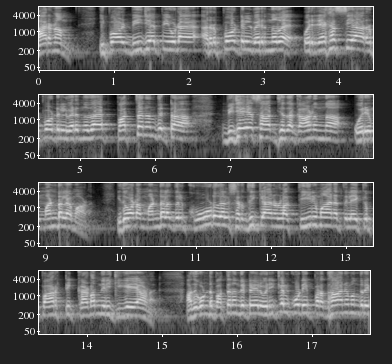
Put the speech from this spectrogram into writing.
കാരണം ഇപ്പോൾ ബി ജെ പിയുടെ റിപ്പോർട്ടിൽ വരുന്നത് ഒരു രഹസ്യ റിപ്പോർട്ടിൽ വരുന്നത് പത്തനംതിട്ട വിജയസാധ്യത കാണുന്ന ഒരു മണ്ഡലമാണ്. ഇതോടെ മണ്ഡലത്തിൽ കൂടുതൽ ശ്രദ്ധിക്കാനുള്ള തീരുമാനത്തിലേക്ക് പാർട്ടി കടന്നിരിക്കുകയാണ്. അതുകൊണ്ട് പത്തനംതിട്ടയിൽ ഒരിക്കൽ കൂടി പ്രധാനമന്ത്രി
